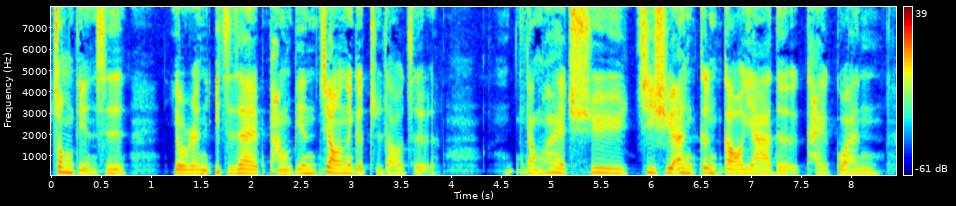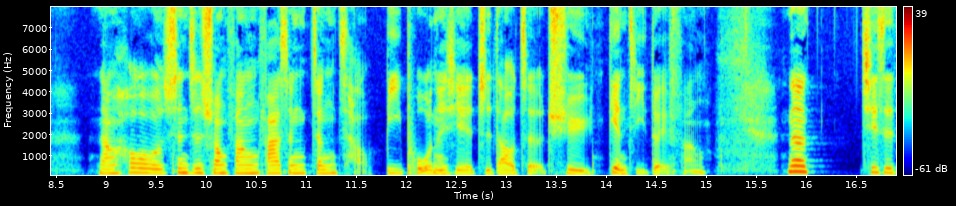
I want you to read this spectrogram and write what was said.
重点是。有人一直在旁边叫那个指导者赶快去继续按更高压的开关，然后甚至双方发生争吵，逼迫那些指导者去电击对方。那其实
